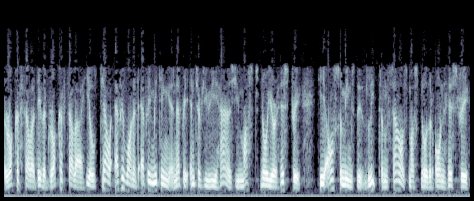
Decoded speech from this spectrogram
Rockefeller, David Rockefeller. He'll tell everyone at every meeting and every interview he has, you must know your history. He also means the elite themselves must know their own history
